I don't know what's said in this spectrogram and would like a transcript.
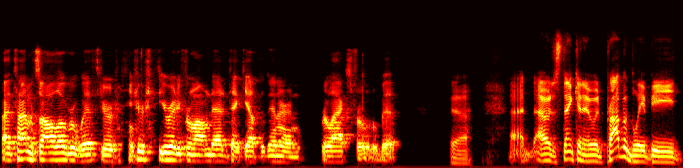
by the time it's all over with, you're you're you're ready for mom and dad to take you out to dinner and relax for a little bit. Yeah, I was thinking it would probably be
